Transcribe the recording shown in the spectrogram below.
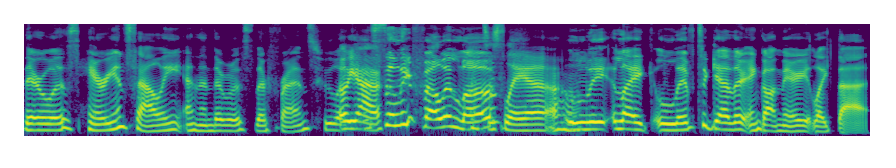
There was Harry and Sally, and then there was their friends who like Oh, yeah. instantly fell in love. Princess Leia. uh-huh. Li- like lived together and got married like that.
